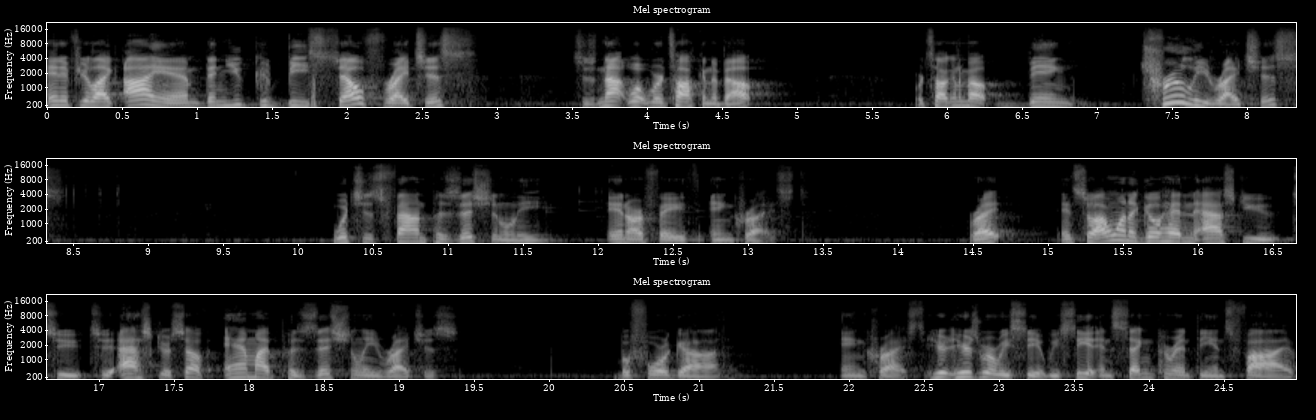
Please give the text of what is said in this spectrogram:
And if you're like I am, then you could be self righteous, which is not what we're talking about. We're talking about being truly righteous, which is found positionally in our faith in Christ. Right? And so I want to go ahead and ask you to, to ask yourself Am I positionally righteous before God in Christ? Here, here's where we see it. We see it in 2 Corinthians 5,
